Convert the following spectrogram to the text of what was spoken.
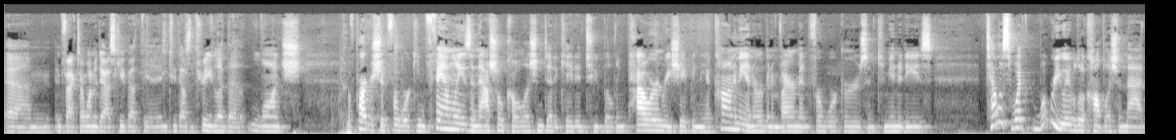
Yeah. Um, in fact, I wanted to ask you about the in 2003 you led the launch of Partnership for Working Families, a national coalition dedicated to building power and reshaping the economy and urban environment for workers and communities. Tell us what what were you able to accomplish in that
